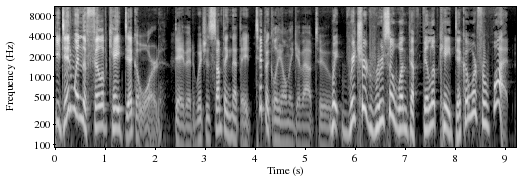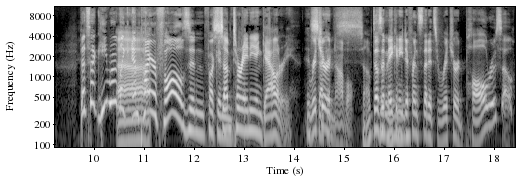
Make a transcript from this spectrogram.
He did win the Philip K. Dick Award, David, which is something that they typically only give out to. Wait, Richard Russo won the Philip K. Dick Award for what? That's like he wrote like uh, Empire Falls and fucking Subterranean Gallery, his Richard- second novel. does it make any Subterranean. difference that it's Richard Paul Russo?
